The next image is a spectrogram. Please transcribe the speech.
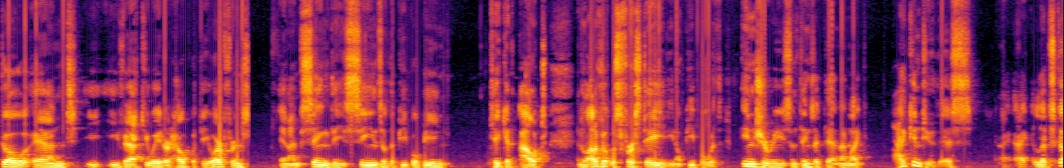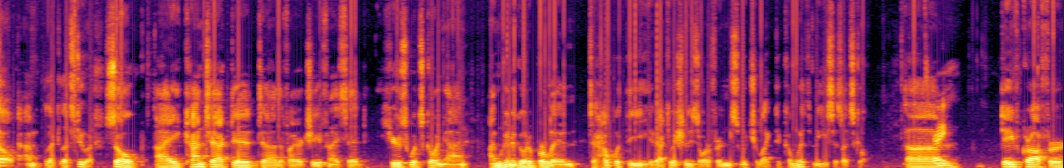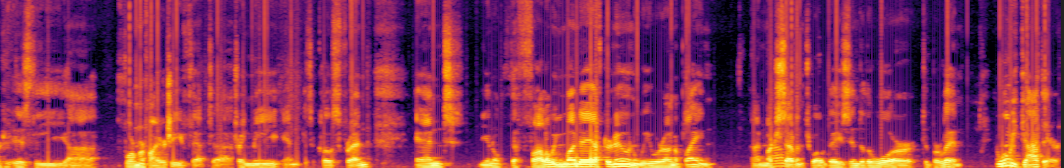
go and e- evacuate or help with the orphans, and I'm seeing these scenes of the people being taken out. And a lot of it was first aid, you know, people with injuries and things like that. And I'm like, I can do this. I, I, let's go. Let, us do it. So I contacted uh, the fire chief and I said, here's what's going on. I'm going to go to Berlin to help with the evacuation of these orphans. Would you like to come with me? He says, let's go. Um, Dave Crawford is the uh, former fire chief that uh, trained me and is a close friend. And, you know, the following Monday afternoon, we were on a plane on March wow. 7th, 12 days into the war to Berlin. And when we got there,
